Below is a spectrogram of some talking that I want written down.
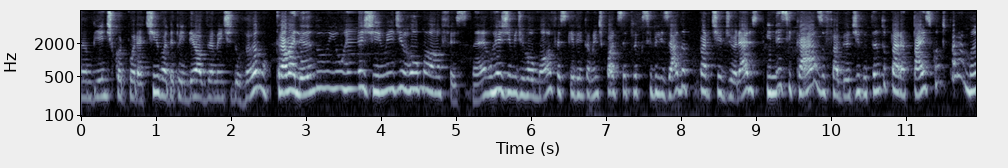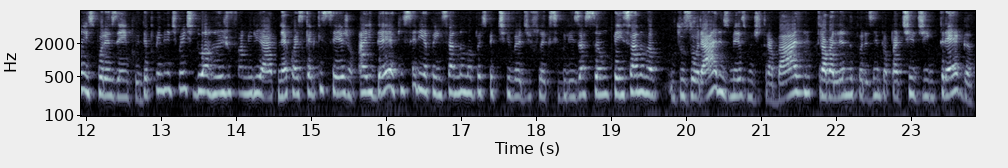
ambiente corporativo, a depender obviamente do ramo, trabalhando em um regime de home office, né? Um regime de home office que eventualmente pode ser flexibilizado a partir de horários e nesse caso, Fábio, eu digo tanto para pais quanto para mães, por exemplo, independentemente do arranjo familiar, né? Quaisquer que sejam. A ideia aqui seria pensar numa perspectiva de flexibilização, pensar numa dos horários mesmo de trabalho, trabalhando, por exemplo, a partir de entrega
